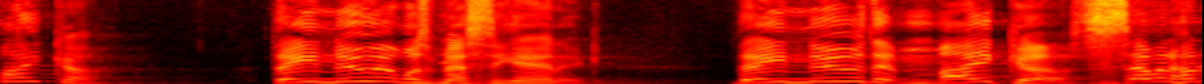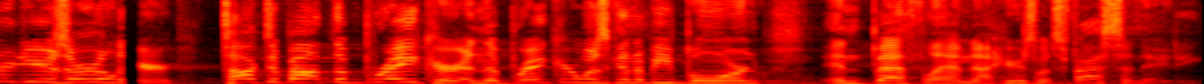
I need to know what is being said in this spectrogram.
Micah. They knew it was messianic. They knew that Micah, 700 years earlier, talked about the breaker, and the breaker was going to be born in Bethlehem. Now, here's what's fascinating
